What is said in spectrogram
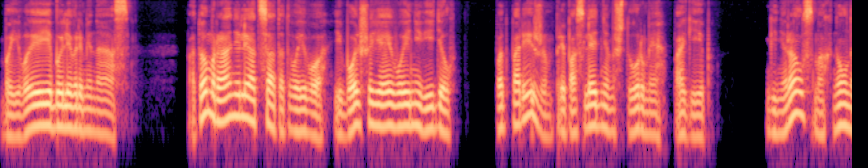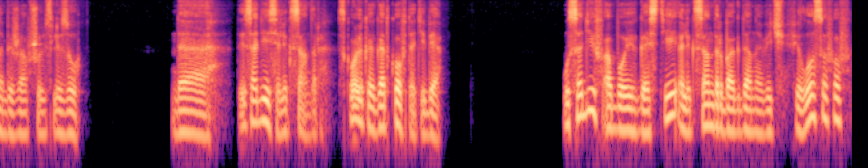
Боевые были времена-с. Потом ранили отца-то твоего, и больше я его и не видел. Под Парижем при последнем штурме погиб. Генерал смахнул набежавшую слезу. «Да, ты садись, Александр. Сколько годков-то тебе?» Усадив обоих гостей, Александр Богданович Философов,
